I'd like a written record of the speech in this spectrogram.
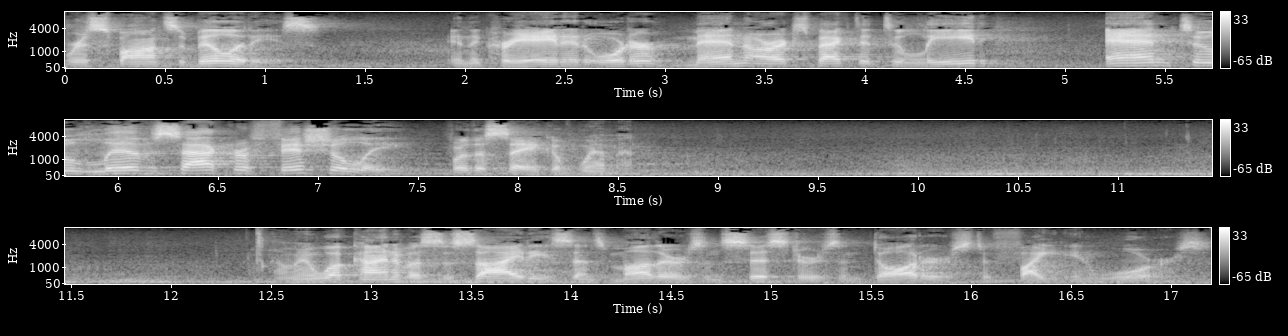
responsibilities. In the created order, men are expected to lead and to live sacrificially for the sake of women. I mean, what kind of a society sends mothers and sisters and daughters to fight in wars?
